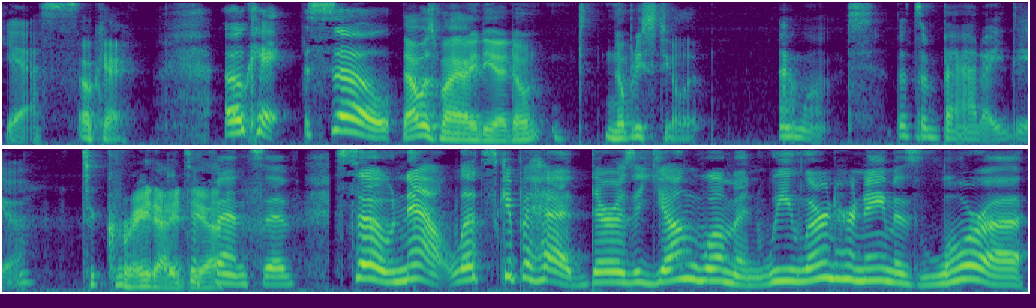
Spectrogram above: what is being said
Yes. Okay. Okay, so That was my idea. Don't nobody steal it. I won't. That's a bad idea. It's a great idea. It's offensive. So now let's skip ahead. There is a young woman. We learn her name is Laura.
